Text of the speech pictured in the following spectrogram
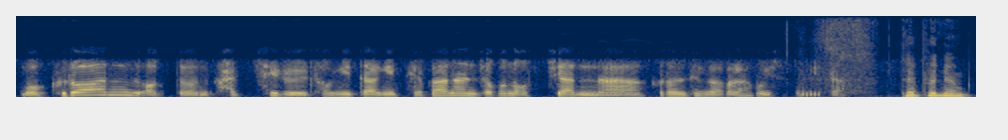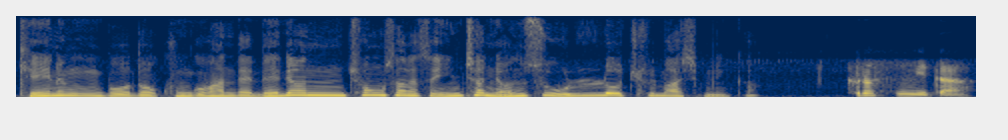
뭐 그러한 어떤 가치를 정의당이 배반한 적은 없지 않나 그런 생각을 하고 있습니다. 대표님 개인 행보도 궁금한데 내년 총선에서 인천 연수 울로 출마하십니까? 그렇습니다.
